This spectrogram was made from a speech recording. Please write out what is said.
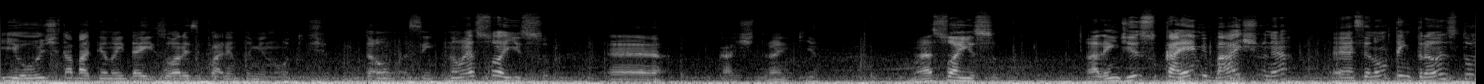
e hoje tá batendo aí 10 horas e 40 minutos. Então, assim, não é só isso. É. Carro estranho aqui. Não é só isso. Além disso, KM baixo, né? É, você não tem trânsito,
